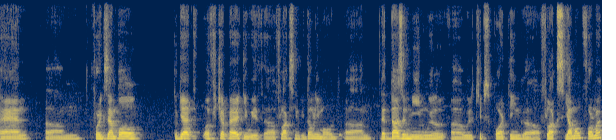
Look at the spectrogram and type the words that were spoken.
And um, for example, to get a feature parity with uh, Flux in read-only mode, um, that doesn't mean we'll uh, we'll keep supporting uh, Flux YAML format.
